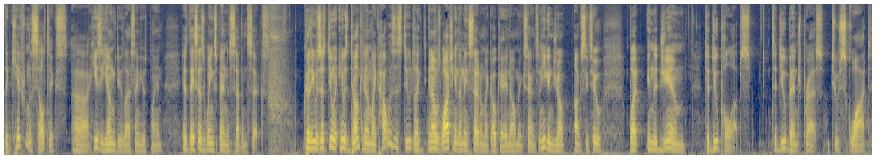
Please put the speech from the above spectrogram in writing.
the kid from the Celtics, uh, he's a young dude. Last night he was playing. His they says wingspan is seven six. Because he was just doing, he was dunking. And I'm like, how is this dude like? And I was watching it. and Then they said it. I'm like, okay, now it makes sense. And he can jump, obviously too. But in the gym, to do pull ups, to do bench press, to squat,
